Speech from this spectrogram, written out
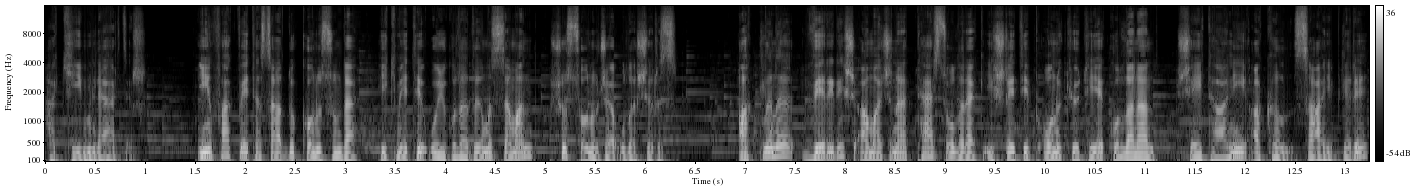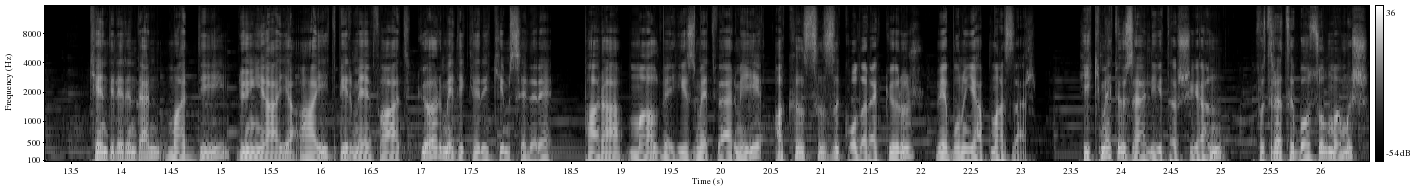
hakimlerdir. İnfak ve tasadduk konusunda hikmeti uyguladığımız zaman şu sonuca ulaşırız. Aklını veriliş amacına ters olarak işletip onu kötüye kullanan şeytani akıl sahipleri, kendilerinden maddi, dünyaya ait bir menfaat görmedikleri kimselere para, mal ve hizmet vermeyi akılsızlık olarak görür ve bunu yapmazlar. Hikmet özelliği taşıyan, fıtratı bozulmamış,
